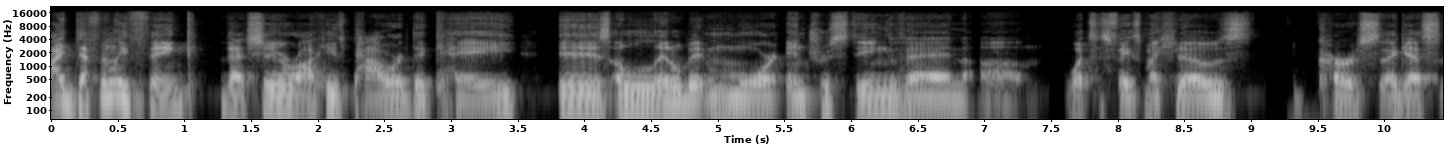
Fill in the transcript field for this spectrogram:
I definitely think that Shigaraki's power decay is a little bit more interesting than um, what's his face Mahito's curse. I guess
